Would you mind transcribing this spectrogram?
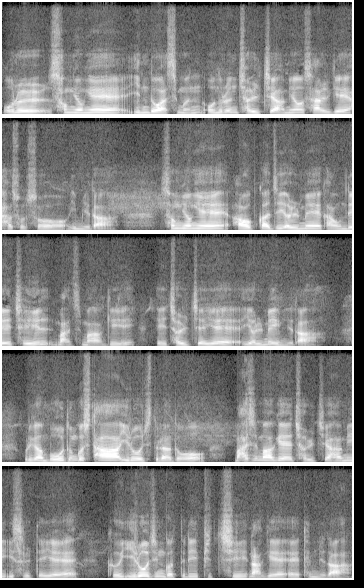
오늘 성령의 인도하심은 오늘은 절제하며 살게 하소서입니다. 성령의 아홉 가지 열매 가운데 제일 마지막이 이 절제의 열매입니다. 우리가 모든 것이 다 이루어지더라도 마지막에 절제함이 있을 때에 그 이루어진 것들이 빛이 나게 됩니다.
